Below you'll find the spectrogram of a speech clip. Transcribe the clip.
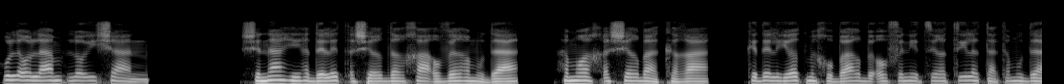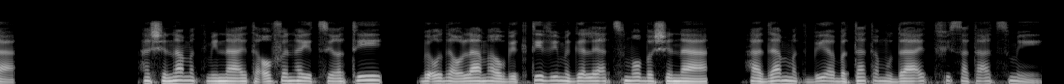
הוא לעולם לא יישן. שינה היא הדלת אשר דרכה עובר המודע, המוח אשר בהכרה, כדי להיות מחובר באופן יצירתי לתת המודע. השינה מטמינה את האופן היצירתי, בעוד העולם האובייקטיבי מגלה עצמו בשינה, האדם מטביע בתת המודע את תפיסת העצמי.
